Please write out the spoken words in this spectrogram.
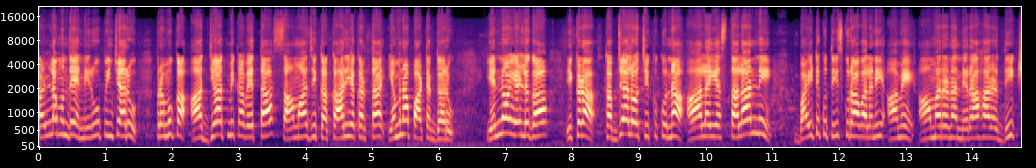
కళ్ళ ముందే నిరూపించారు ప్రముఖ ఆధ్యాత్మికవేత్త సామాజిక కార్యకర్త యమున పాఠక్ గారు ఎన్నో ఏళ్లుగా ఇక్కడ కబ్జాలో చిక్కుకున్న ఆలయ స్థలాన్ని బయటకు తీసుకురావాలని ఆమె ఆమరణ నిరాహార దీక్ష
